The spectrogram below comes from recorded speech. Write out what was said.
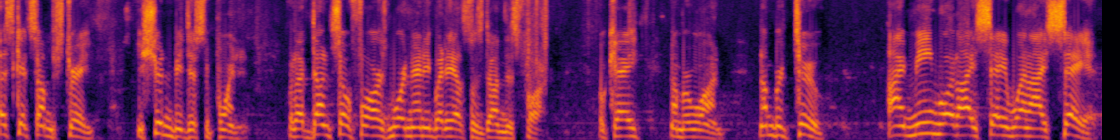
Let's get something straight you shouldn't be disappointed. What I've done so far is more than anybody else has done this far. Okay? Number one. Number two, I mean what I say when I say it.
